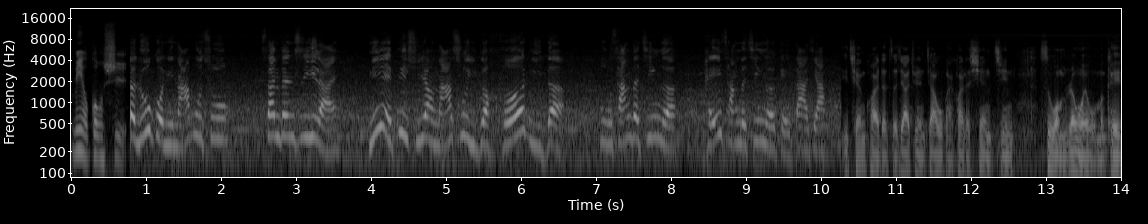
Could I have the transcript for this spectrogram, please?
没有共识。如果你拿不出三分之一来。你也必须要拿出一个合理的补偿的金额、赔偿的金额给大家。一千块的折价券加五百块的现金，是我们认为我们可以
